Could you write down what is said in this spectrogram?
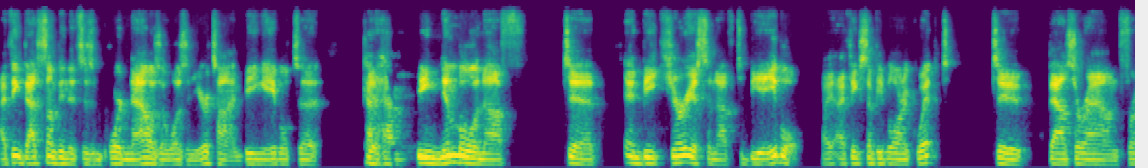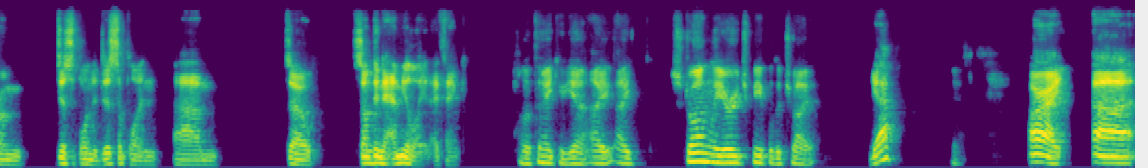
I think that's something that's as important now as it was in your time, being able to kind of have being nimble enough to and be curious enough to be able. I, I think some people aren't equipped to bounce around from discipline to discipline. Um, so something to emulate, I think. Well, thank you. Yeah, I, I strongly urge people to try it. Yeah. yeah. All right. Uh,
